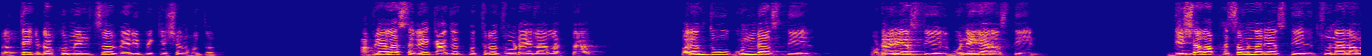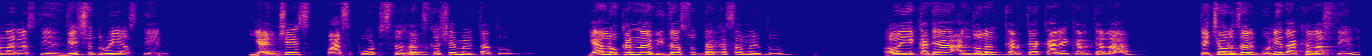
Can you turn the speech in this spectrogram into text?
प्रत्येक डॉक्युमेंटचं व्हेरिफिकेशन होतं. आपल्याला सगळे कागदपत्र जोडायला लागतात. परंतु गुंड असतील पुढारी असतील गुन्हेगार असतील देशाला फसवणारे असतील चुना लावणारे असतील देशद्रोही असतील यांचे पासपोर्ट सहज कसे मिळतात हो? या लोकांना विजा सुद्धा कसा मिळतो? अहो एखाद्या आंदोलनकर्त्या कार्यकर्त्याला त्याच्यावर जर गुन्हे दाखल असतील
